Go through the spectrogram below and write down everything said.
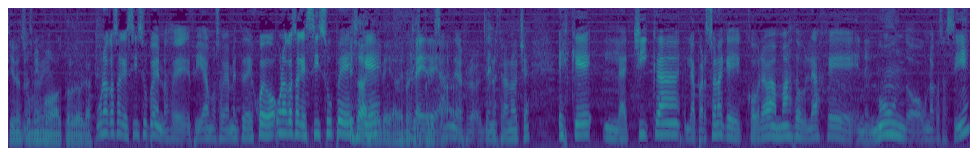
tienen No su mismo actor de doblaje. Una cosa que sí supe, nos desviamos obviamente del juego, una cosa que sí supe es Esa es que la idea de es Noche la idea de, nuestra noche, es que la chica, la persona que cobraba más doblaje en el mundo, o una cosa así,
